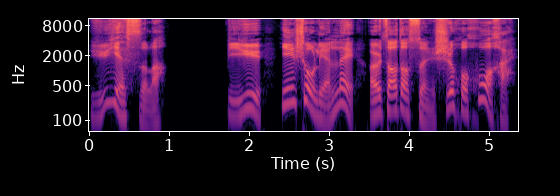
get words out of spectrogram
鱼也死了，比喻因受连累而遭到损失或祸害。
